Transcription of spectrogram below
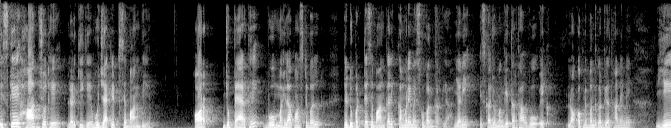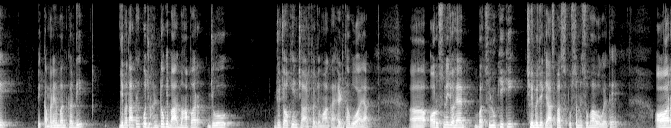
इसके हाथ जो थे लड़की के, वो जैकेट से बाँध दिए। और जो पैर थे, वो महिला कांस्टेबल के दुपट्टे से बांधकर एक कमरे में इसको बंद कर दिया। यानी इसका जो मंगेतर था, वो एक लॉकअप में बंद कर दिया थाने में। ये एक कमरे में बंद कर दी। ये बताते हैं, कुछ घंटों के बाद वहाँ पर जो जो चौकी इंचार्ज था, जो वहाँ का हेड था, वो आया। और उसने जो है बदसलूकी की। छः बजे के आसपास उस समय सुबह हो गए थे। और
